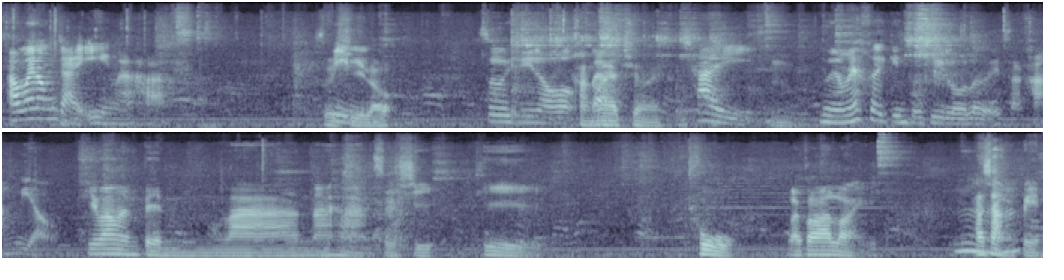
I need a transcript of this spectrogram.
เอาไม่ต้องจ่ายเองนะคะ ซูชิแล้ว ซูชิโร่ครั้งแบแรกบใช่ไหม ใช่อืม หนูยังไม่เคยกินซูชิโร่เลยสักครั้งเดียว พี่ว่ามันเป็นร้านอาหารซูชิที่ถูกแล้วก็อร่อยถ้าสั่งเป็น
